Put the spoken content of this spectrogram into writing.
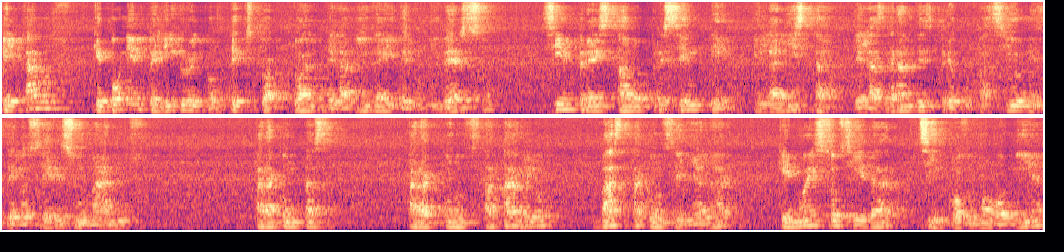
El caos que pone en peligro el contexto actual de la vida y del universo siempre ha estado presente en la lista de las grandes preocupaciones de los seres humanos. Para, para constatarlo, basta con señalar que no hay sociedad sin cosmogonía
